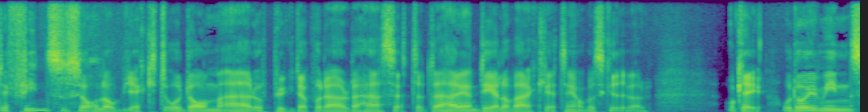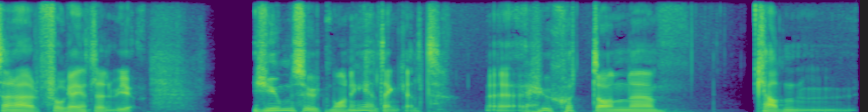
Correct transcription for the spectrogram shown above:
det finns sociala objekt och de är uppbyggda på det här och det här sättet. Det här är en del av verkligheten jag beskriver. Okej, okay, och då är min sån här fråga egentligen, Humes utmaning helt enkelt. Eh, hur sjutton eh, kan,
